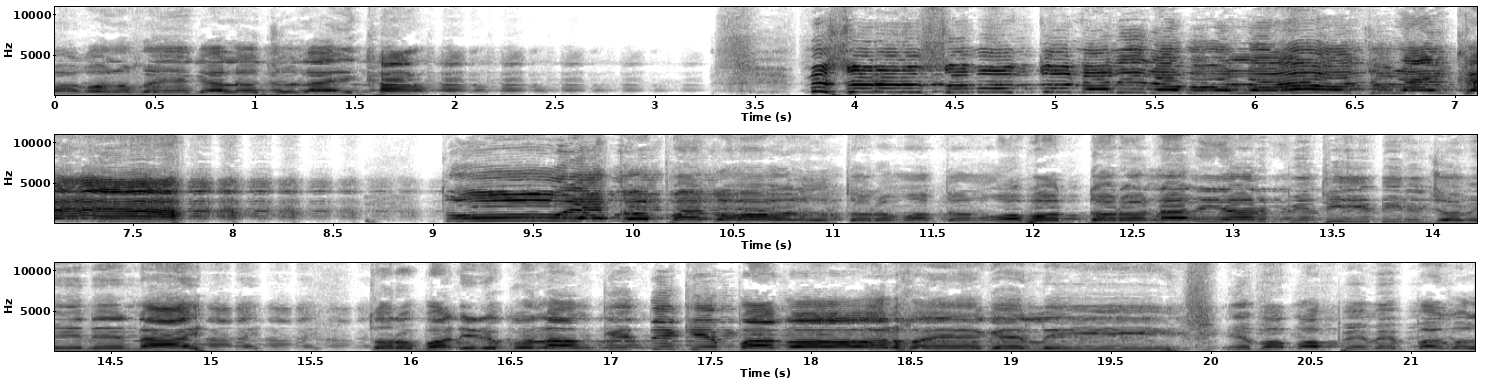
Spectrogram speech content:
পাগল হয়ে গেল জুলাইখা। পাগল, তোর মতন অভদ্র নারী আর পৃথিবীর জমিনে নাই। তোর বাড়ির গোলামকে দেখে পাগল হয়ে গেলি। এ বাবা প্রেমে পাগল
